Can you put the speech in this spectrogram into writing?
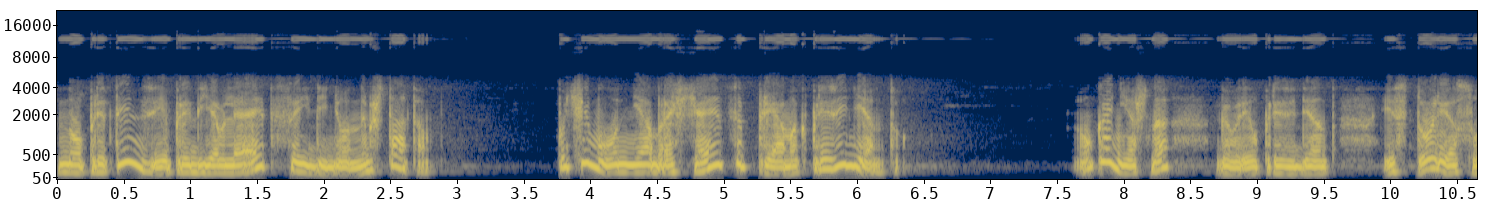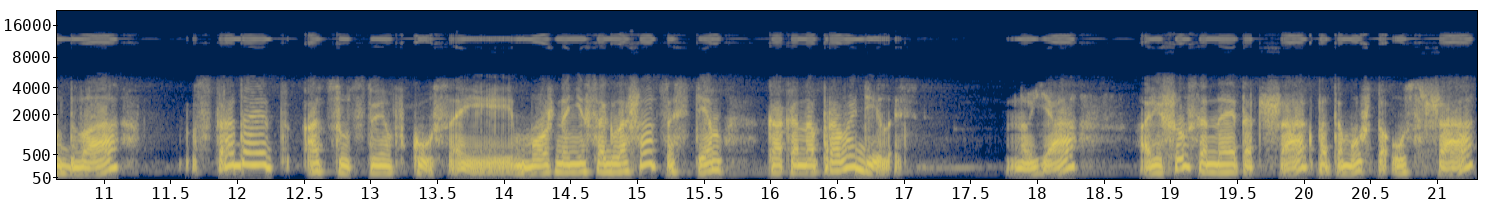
Но претензии предъявляет Соединенным Штатам. Почему он не обращается прямо к президенту? «Ну, конечно», — говорил президент, — «история Су-2 страдает отсутствием вкуса, и можно не соглашаться с тем, как она проводилась. Но я решился на этот шаг, потому что у США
